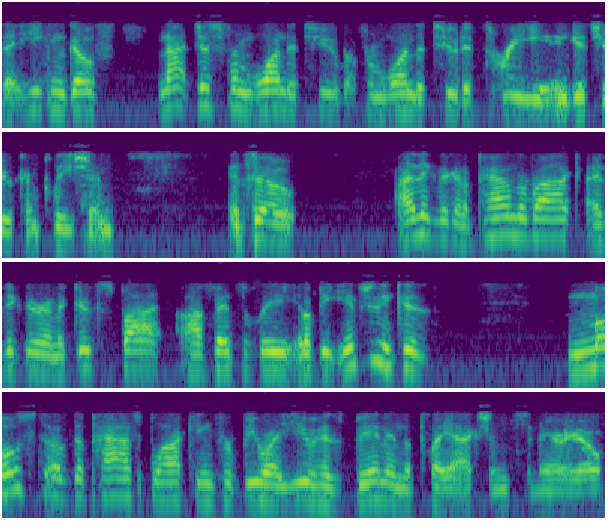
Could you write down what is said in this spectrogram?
that he can go not just from one to two, but from one to two to three and get you a completion. And so I think they're going to pound the rock. I think they're in a good spot offensively. It'll be interesting because most of the pass blocking for BYU has been in the play action scenario.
